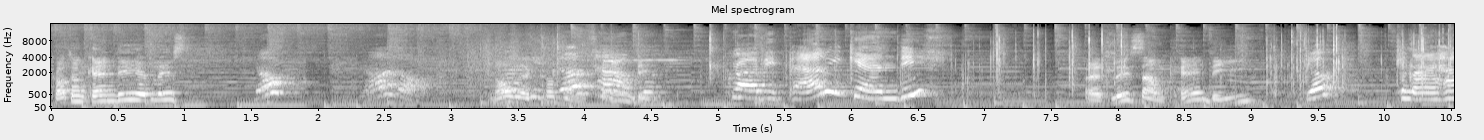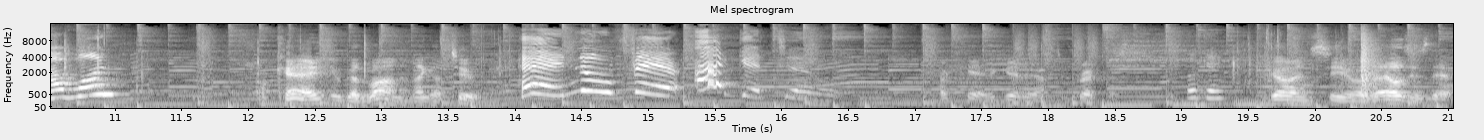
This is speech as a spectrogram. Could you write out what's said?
Cotton candy at least? Nope, not at all. No, the cotton does candy. Krabby Patty candy. At least some candy. Yep. Can I have one? Okay, you got one and I got two. Hey, no fair! I get two! Okay, we get it after breakfast. Okay. Go and see what else is there.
